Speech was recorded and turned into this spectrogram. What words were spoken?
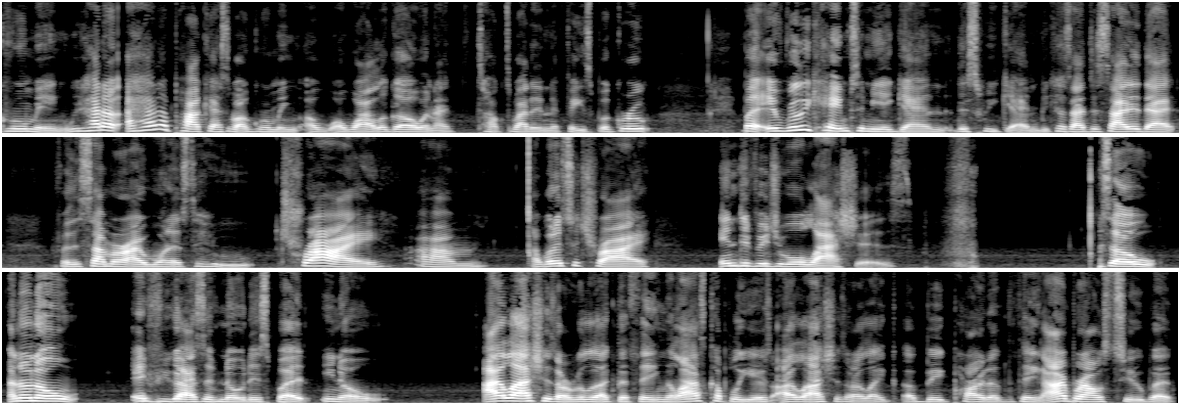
grooming. We had a I had a podcast about grooming a, a while ago and I talked about it in a Facebook group. But it really came to me again this weekend because I decided that for the summer I wanted to try um, I wanted to try individual lashes. So I don't know if you guys have noticed, but you know, eyelashes are really like the thing. The last couple of years, eyelashes are like a big part of the thing. Eyebrows too, but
